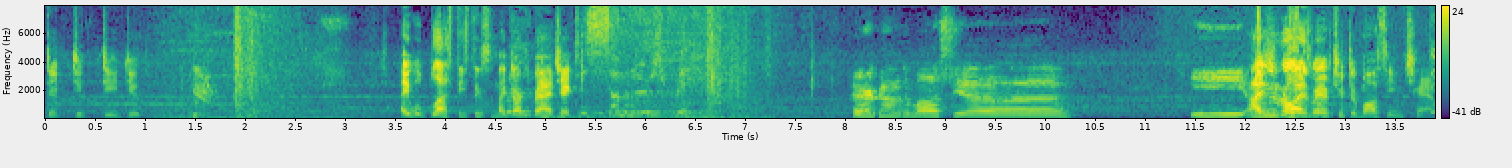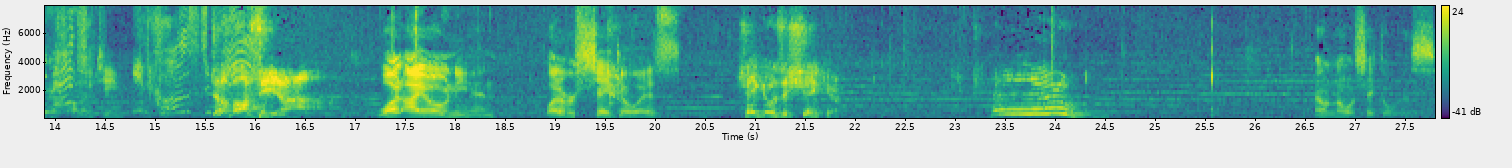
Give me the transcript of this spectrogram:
Do do do do. I will blast these things with my dark magic. To Summoner's Rift. Paragon of Demacia. E. I I'm just gonna go realized we have two Demacian champs on our team. It Demacia! One Ionian, whatever Shaco is. Shaco is a Shaco. Hello! I don't know what Shaco is.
